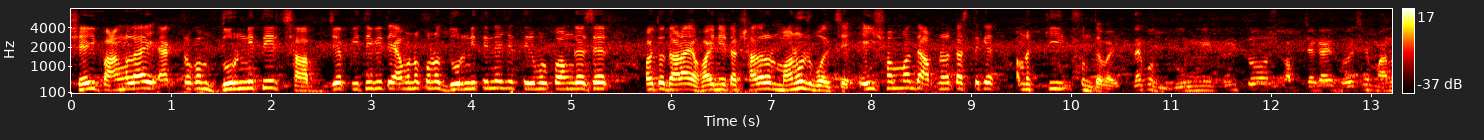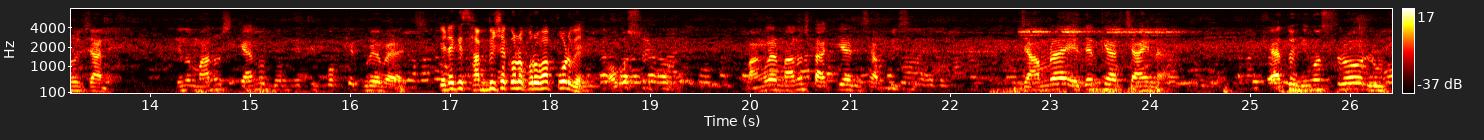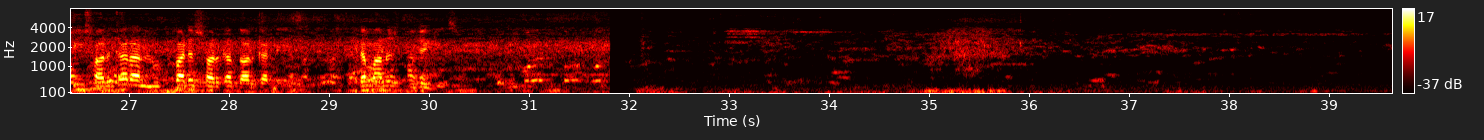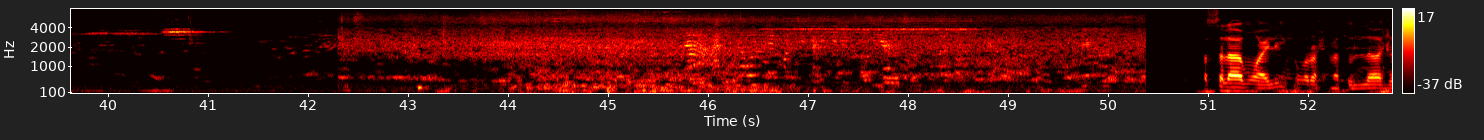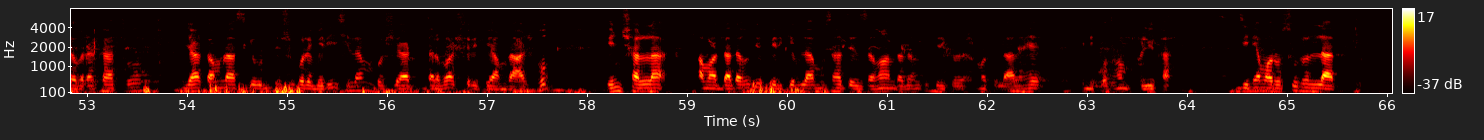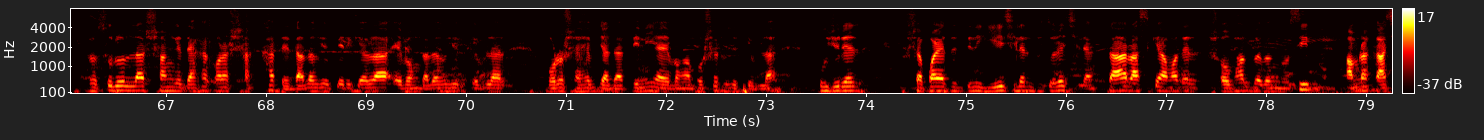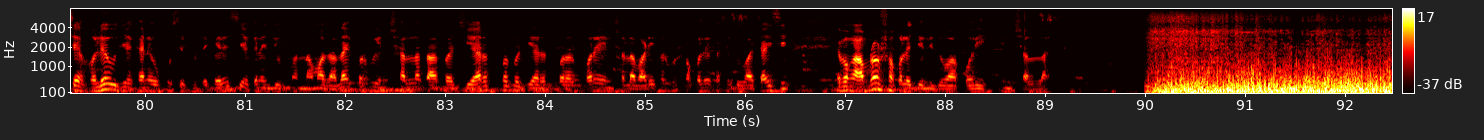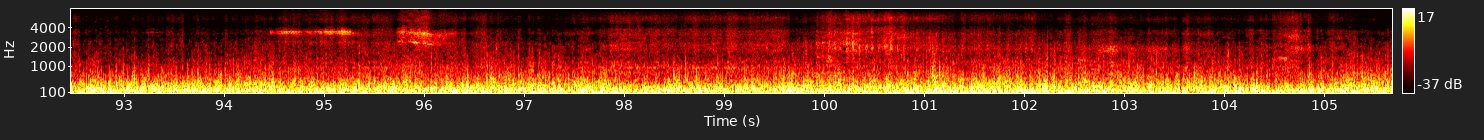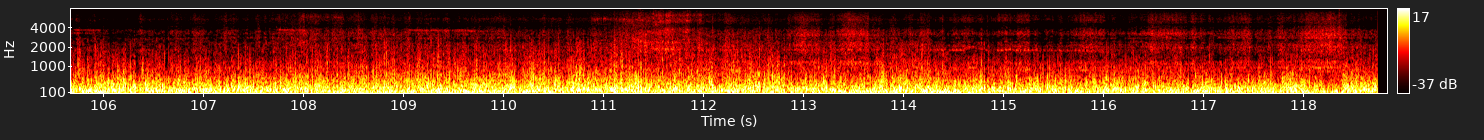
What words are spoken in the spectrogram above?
সেই বাংলায় একরকম দুর্নীতির ছাপ যে পৃথিবীতে এমনও কোনো দুর্নীতি নেই যে তৃণমূল কংগ্রেসের হয়তো দাঁড়ায় হয়নি এটা সাধারণ মানুষ বলছে। এই সম্বন্ধে আপনার কাছ থেকে আমরা কি শুনতে পাই? দেখুন দুর্নীতি তো সব জায়গায় হয়েছে মানুষ জানে। কিন্তু মানুষ কেন দুর্নীতির পক্ষে ঘুরে বেড়াচ্ছে? এটা কি ছাব্বিশে কোনো প্রভাব পড়বে? অবশ্যই পড়বে। বাংলার মানুষ তাকিয়ে আছে ছাব্বিশে। যে আমরা এদেরকে আর চাই না। এত হিংস্র লুটি সরকার আর লুটপাটের সরকার দরকার নেই আমার। এটা মানুষ বুঝে গিয়েছে। আসসালামু আলাইকুম রহমতুল্লাহ বরকাত যাক, আমরা আজকে উদ্দেশ্য করে বেরিয়েছিলাম, বসিরহাট দরবার শরীফে আমরা আসব। ইনশাল্লাহ আমার দাদা হুজুর পীর কিবলা মুসাহাতির জামান, দাদা হুজুর পীর কিবলা রহমতুল্লাহ আলহে তিনি প্রথম খলিফা। যিনি আমার রসুল্লাহর রসুলুল্লাহর সঙ্গে দেখা করার সাক্ষাতে দাদা হুজুর পীর কেবলা এবং দাদা হুজুর কেবলার বড় সাহেবজাদা, তিনি এবং বসির হুজুর কেবলা হুজুরের সাপায়াতে তিনি গিয়েছিলেন, ভিতরে ছিলেন। তার আজকে আমাদের সৌভাগ্য এবং নসিব, আমরা কাছে হলেও যে এখানে উপস্থিত হতে পেরেছি, এখানে জুম্মার নামাজ আদায় করব ইনশাল্লাহ তারপর জিয়ারত করব, জিয়ারত করার পরে ইনশাল্লাহ বাড়ি ফিরবো, সকলের কাছে দোয়া চাইছি এবং আমরাও সকলের জন্য দোয়া করি ইনশাল্লাহ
